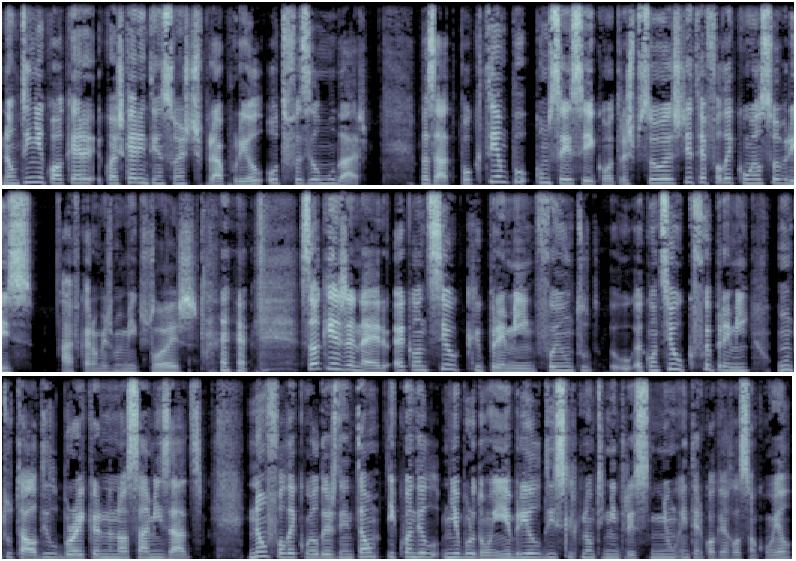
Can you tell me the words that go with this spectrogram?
Não tinha qualquer, quaisquer intenções de esperar por ele ou de fazê-lo mudar. Passado pouco tempo, comecei a sair com outras pessoas e até falei com ele sobre isso. Ah, ficaram mesmo amigos. Pois. Só que em janeiro aconteceu que para mim foi um tu- aconteceu o que foi para mim um total deal breaker na nossa amizade. Não falei com ele desde então e quando ele me abordou em abril disse-lhe que não tinha interesse nenhum em ter qualquer relação com ele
